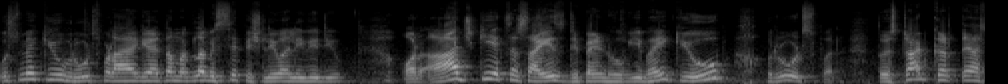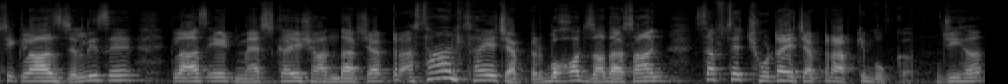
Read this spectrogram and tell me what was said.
उसमें क्यूब रूट्स पढ़ाया गया था मतलब इससे पिछली वाली वीडियो और आज की एक्सरसाइज डिपेंड होगी भाई क्यूब रूट्स पर। तो स्टार्ट करते हैं आज की क्लास जल्दी से। क्लास एट मैथ्स का ये शानदार चैप्टर आसान सा ये चैप्टर बहुत ज़्यादा आसान, सबसे छोटा ये चैप्टर आपकी बुक का। जी हाँ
